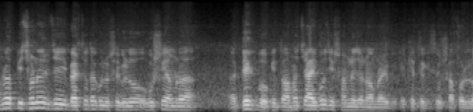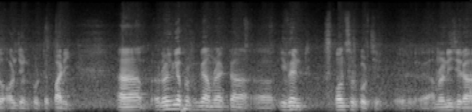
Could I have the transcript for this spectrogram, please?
আমরা পিছনের যে ব্যর্থতাগুলো সেগুলো অবশ্যই আমরা দেখব, কিন্তু আমরা চাইব যে সামনে যেন আমরা এক্ষেত্রে কিছু সাফল্য অর্জন করতে পারি। রোহিঙ্গা প্রসঙ্গে আমরা একটা ইভেন্ট স্পন্সর করছি আমরা নিজেরা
